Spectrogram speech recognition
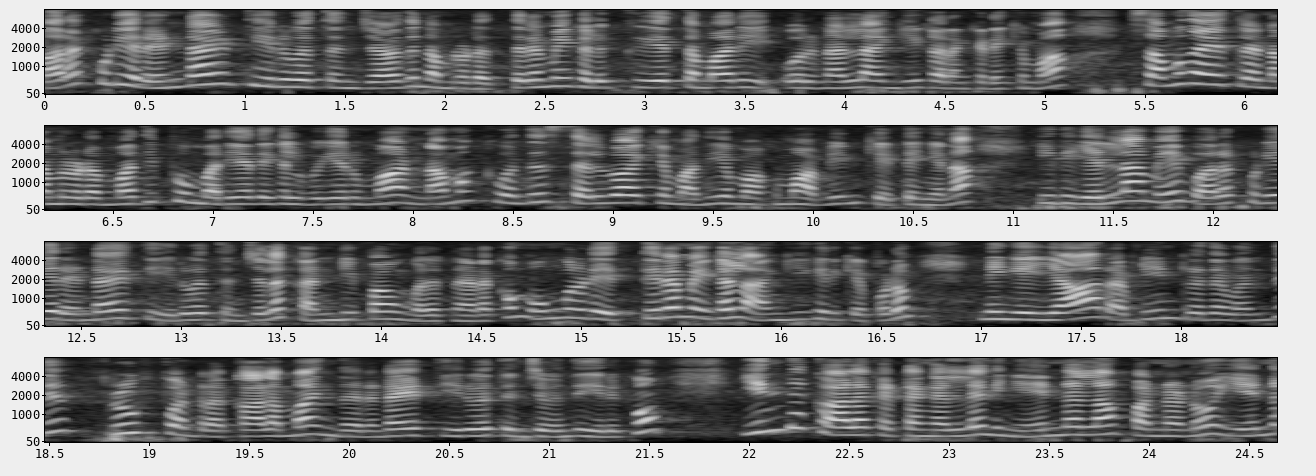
வரக்கூடிய ரெண்டாயிரத்தி இருபத்தஞ்சாவது நம்மளோட திறமைகளுக்கு ஏற்ற மாதிரி ஒரு நல்ல அங்கீகாரம் கிடைக்குமா? சமுதாயத்தில் நம்மளோட மதிப்பு மரியாதைகள் உயருமா? நமக்கு வந்து செல்வாக்கியம் அதிகமாகுமா அப்படின்னு கேட்டிங்கன்னா இது எல்லாமே வரக்கூடிய ரெண்டாயிரத்தி இருபத்தஞ்சில் கண்டிப்பாக உங்களுக்கு நடக்கும். உங்களுடைய திறமைகள் அங்கீகரிக்கப்படும். நீங்கள் யார் அப்படின்றத வந்து ப்ரூஃப் பண்ணுற காலமாக இந்த ரெண்டாயிரத்தி இருபத்தஞ்சி வந்து இருக்கும். இந்த காலகட்டங்களில் நீங்கள் என்னெல்லாம் பண்ணணும் என்ன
